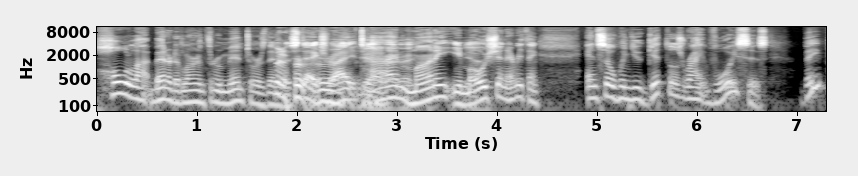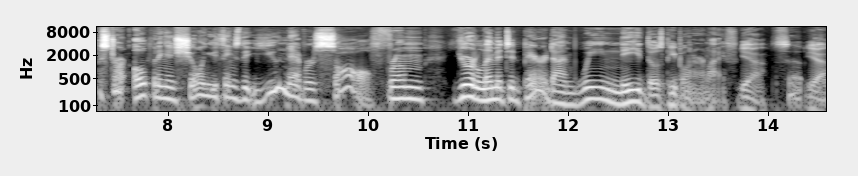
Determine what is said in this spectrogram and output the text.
Whole lot better to learn through mentors than mistakes, right? Mm. Yeah, Time, right. money, emotion, everything. And so when you get those right voices, they start opening and showing you things that you never saw from your limited paradigm. We need those people in our life. yeah, So yeah.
